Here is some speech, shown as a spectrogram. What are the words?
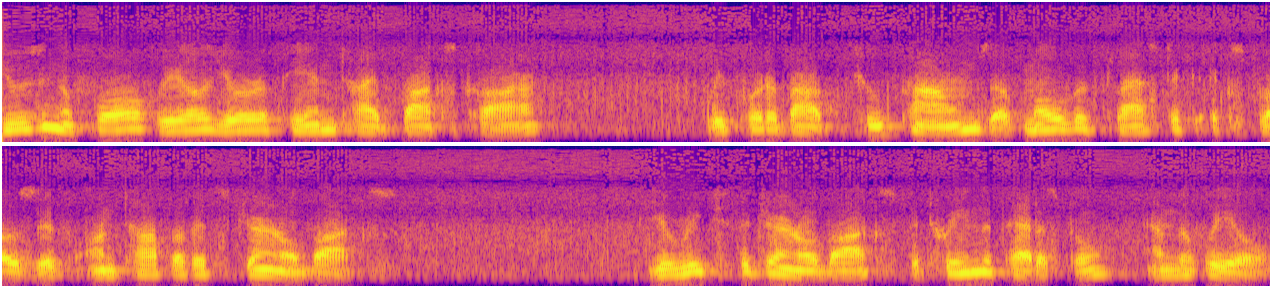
Using a four-wheel European-type boxcar, we put about two pounds of molded plastic explosive on top of its journal box. You reach the journal box between the pedestal and the wheel.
